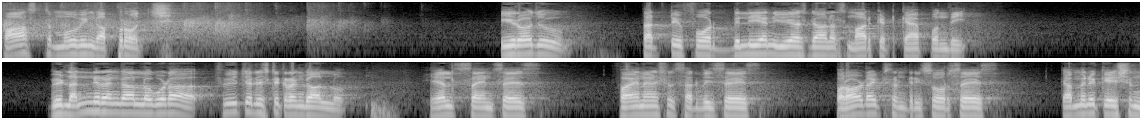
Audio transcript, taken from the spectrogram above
ఫాస్ట్ మూవింగ్ అప్రోచ్. ఈరోజు thirty four billion US dollars market cap ఉంది. వీళ్ళు అన్ని రంగాల్లో కూడా ఫ్యూచరిస్టిక్ రంగాల్లో health sciences financial services products and resources communication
